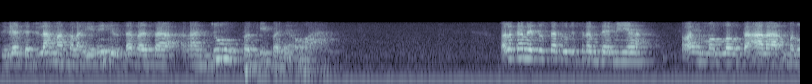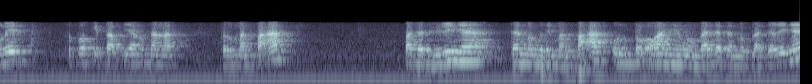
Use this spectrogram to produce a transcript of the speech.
Sehingga jadilah masalah ini iltabasa rancu bagi banyak orang. Oleh karena itu Syekhul Islam Taimiyah rahimahullah taala menulis sebuah kitab yang sangat bermanfaat pada dirinya dan memberi manfaat untuk orang yang membaca dan mempelajarinya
